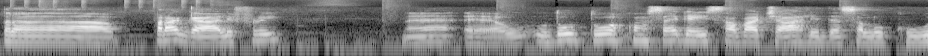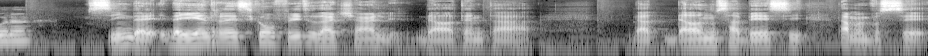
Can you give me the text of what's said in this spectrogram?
para para Gallifrey né? É, o, o, doutor consegue aí salvar Charlie dessa loucura. Sim, daí, daí entra nesse conflito da Charlie, dela tentar. Dela não saber se. Tá, mas você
